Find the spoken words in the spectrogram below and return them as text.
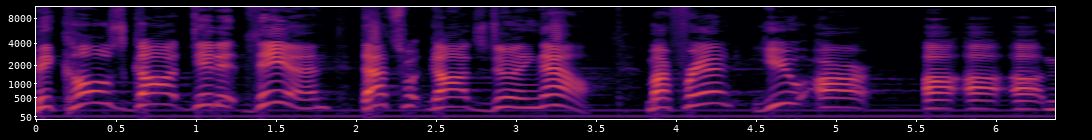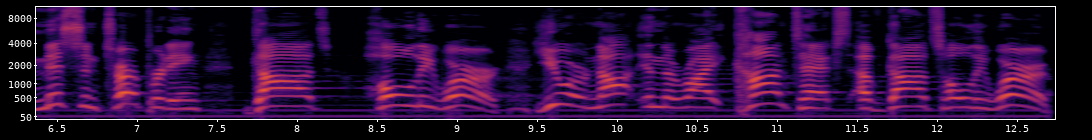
because God did it then, that's what God's doing now. My friend, you are uh, uh, uh, misinterpreting God's holy word. You are not in the right context of God's holy word.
